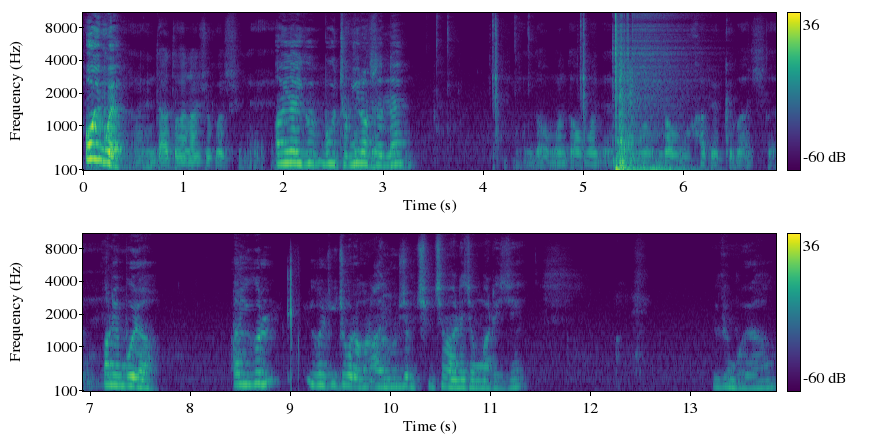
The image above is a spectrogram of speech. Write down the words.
어이 뭐야? 아니, 나도 하나 죽었으네. 아니 나 이거 뭐 정신 없었네? 너무 너무 너무 너무 가볍게 봤어. 아니 뭐야? 아 이걸 이걸 이쪽으로 하고 아 우리 좀 침침하네 정말이지. 이게 뭐야?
